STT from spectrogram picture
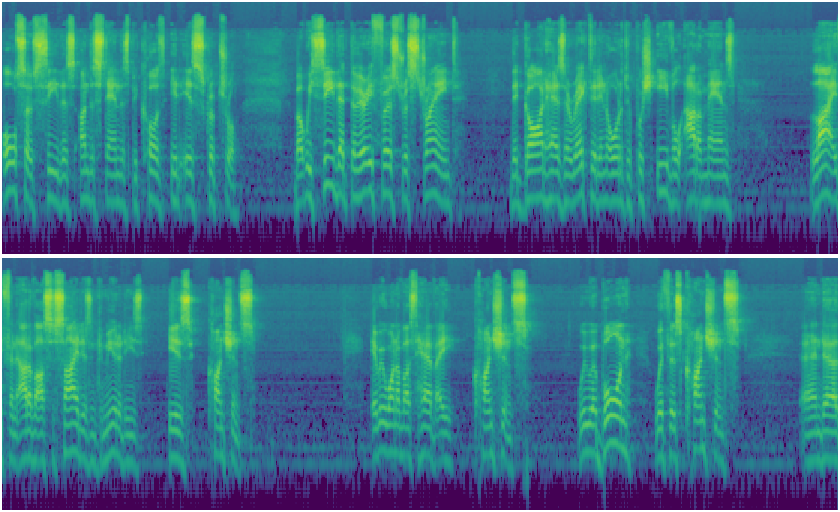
also see this, understand this, because it is scriptural. But we see that the very first restraint that God has erected in order to push evil out of man's life and out of our societies and communities is conscience. Every one of us have a conscience. We were born with this conscience. And uh,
